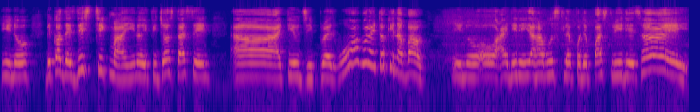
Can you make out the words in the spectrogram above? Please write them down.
you know because there's this stigma you know if you just start saying ah i feel depressed what, are you talking about? You know oh i didn't i haven't slept for the past three days. Hey!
